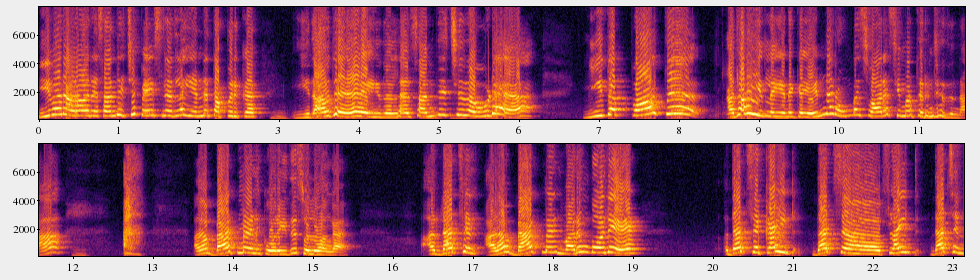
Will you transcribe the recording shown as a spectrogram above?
இவர் அவரை சந்திச்சு பேசினதுல என்ன தப்பு இருக்கு? இதாவது இதுல சந்திச்சத விட இத பார்த்து அதான் இதுல எனக்கு என்ன ரொம்ப சுவாரஸ்யமா தெரிஞ்சதுன்னா அதான் பேட்மேனுக்கு ஒரு இது சொல்லுவாங்க. தட்ஸ் அதாவது பேட்மேன் வரும்போதே that's a kite that's a flight, that's an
